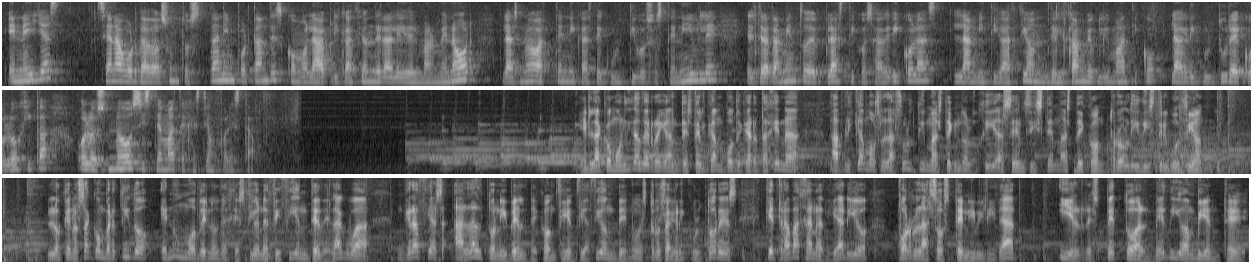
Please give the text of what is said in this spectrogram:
En ellas se han abordado asuntos tan importantes como la aplicación de la ley del mar menor, las nuevas técnicas de cultivo sostenible, el tratamiento de plásticos agrícolas, la mitigación del cambio climático, la agricultura ecológica o los nuevos sistemas de gestión forestal. En la comunidad de regantes del campo de Cartagena aplicamos las últimas tecnologías en sistemas de control y distribución lo que nos ha convertido en un modelo de gestión eficiente del agua gracias al alto nivel de concienciación de nuestros agricultores que trabajan a diario por la sostenibilidad y el respeto al medio ambiente.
